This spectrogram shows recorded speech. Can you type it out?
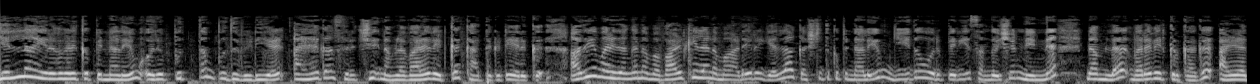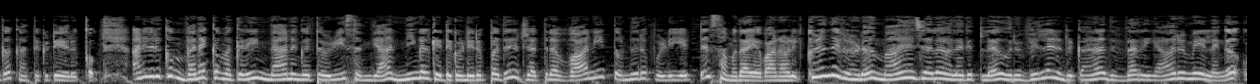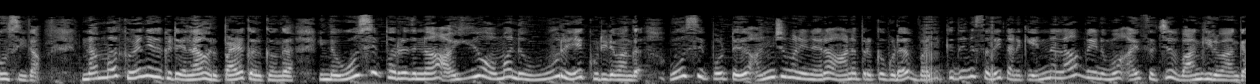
எல்லா இரவுகளுக்கு பின்னாலேயும் ஒரு புத்தம் புது விடியல் அழகா சிரிச்சு நம்மள வரவேற்க காத்துக்கிட்டே இருக்கு. அதே மாதிரிதாங்க நம்ம வாழ்க்கையில நம்ம அடையிற எல்லா கஷ்டத்துக்கு பின்னாலேயும் ஏதோ ஒரு பெரிய சந்தோஷம் நின்று நம்மள வரவேற்கிறதுக்காக அழகா காத்துக்கிட்டே இருக்கும். அனைவருக்கும் வணக்கம் மக்களே. நான் உங்க தொழில் சந்தியா. நீங்கள் கேட்டுக்கொண்டிருப்பது ரத்ன வாணி தொண்ணூறு புள்ளி எட்டு சமுதாய வானொலி. குழந்தைகளோட மாயாஜால உலகத்துல ஒரு வில்லன் இருக்கான? அது வேற யாருமே இல்லைங்க. ஊசி தான் நம்ம குழந்தைங்க கிட்ட எல்லாம் ஒரு பழக்கம் இருக்குங்க. இந்த ஊசி போடுறதுன்னா ஐயோ அம்மா அந்த ஊரையே கூட்டிடுவாங்க. ஊசி போட்டு அஞ்சு மணி நேரம் ஆன பிறகு கூட வலிக்குதுன்னு சொல்லி தனக்கு என்னெல்லாம் வேணுமோ ஐஸ் வச்சு வாங்கிடுவாங்க.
